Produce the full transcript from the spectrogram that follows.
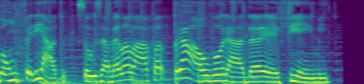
Bom feriado. Sou Isabela Lapa para Alvorada FM.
